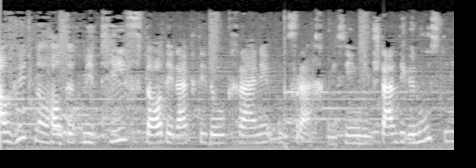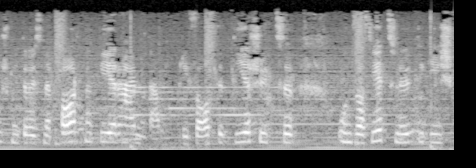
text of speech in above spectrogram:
Auch heute noch halten wir die Hilfe hier direkt in der Ukraine aufrecht. Wir sind im ständigen Austausch mit unseren Partnertierheimen und auch mit privaten Tierschützern. Und was jetzt nötig ist,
